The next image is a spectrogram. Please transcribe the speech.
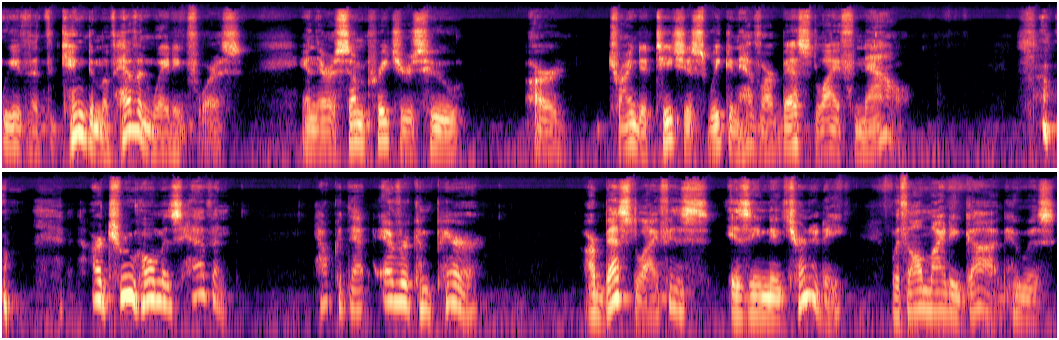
we have the kingdom of heaven waiting for us, and there are some preachers who are trying to teach us we can have our best life now. our true home is heaven how could that ever compare? Our best life is, is in eternity with Almighty God, who is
